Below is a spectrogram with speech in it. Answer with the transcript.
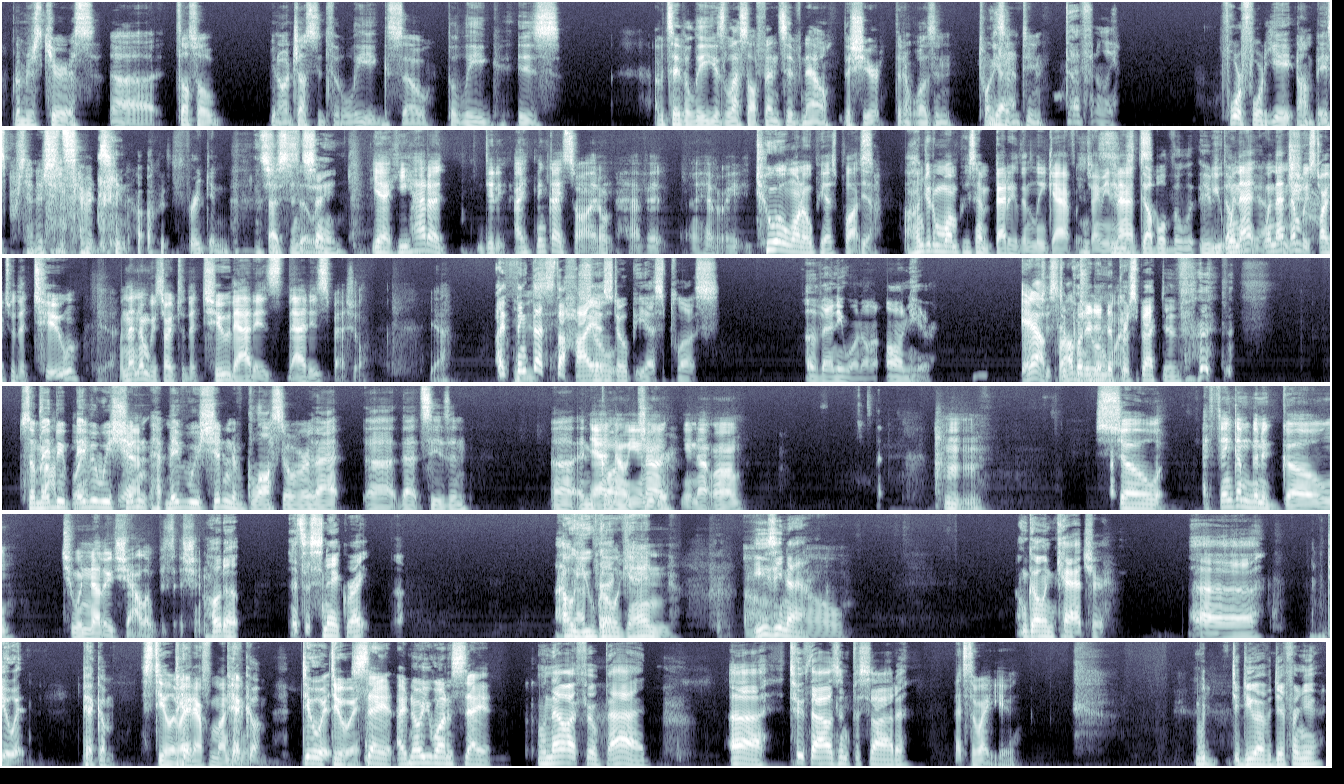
but I'm just curious. Uh, it's also you know adjusted to the league, so the league is. I would say the league is less offensive now this year than it was in 2017. Definitely. 448 on base percentage in 17. Oh, it's freaking. It's That's just silly. insane. Yeah, he had a did he- I think I saw I don't have it. I have a right. 201 OPS plus. Yeah. 101% better than league average. I mean, he was that's double the. He you- double when that the when that number starts with a 2, Yeah. when that number starts with a 2, that is that is special. Yeah, I think was that's the highest so- OPS plus of anyone on, on here. yeah, just to put it into One. perspective. So maybe Probably, maybe we shouldn't ha- maybe we shouldn't have glossed over that uh, that season. Uh, and Yeah, no, you're Jeter. not you're not wrong. Hmm. So, I think I'm going to go to another shallow position. Hold up. It's a snake, right? I Oh, got you go picked. again. Easy Oh, now. no. I'm going catcher. Uh, Do it. Pick him. Steal it Pick- right out from under Pick me. them. Do it. Do it. Say it. I know you want to say it. well, now I feel bad. Uh, 2000 Posada. That's the right year. Would, did you have a different year?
